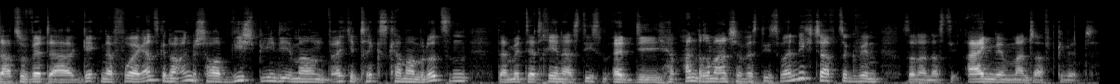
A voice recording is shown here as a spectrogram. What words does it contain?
dazu wird der Gegner vorher ganz genau angeschaut, wie spielen die immer und welche Tricks kann man benutzen, damit der Trainer es diesmal, äh, die andere Mannschaft es diesmal nicht schafft zu gewinnen, sondern dass die eigene Mannschaft gewinnt.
